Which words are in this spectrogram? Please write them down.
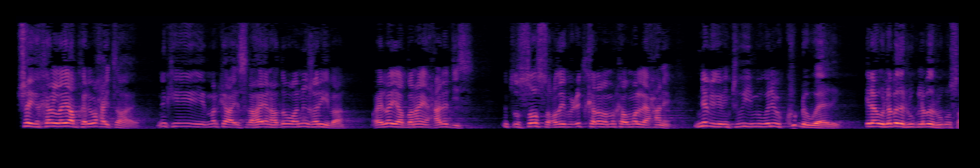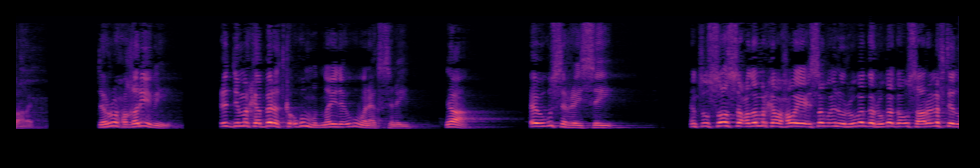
shayga kale la yaab kale waxay tahay ninkii marka ay islahaayeen haddaba waa nin ghariiba ay la yaabanaayeen xaaladiis. Intuu soo socday buu cid kaleba markaa uma leexane. Nebiga intuu yimi weliba ku dhowaaday ilaa uu labada ruug labada ruug u saaray. Dee ruux ghariibii ciddii markaa beledka ugu mudnayd ee ugu wanaagsanayd yaa ee ugu sarraysay intuu soo socdo marka waxaweeye isagu inuu rugagga rugagga u saaro lafteedu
